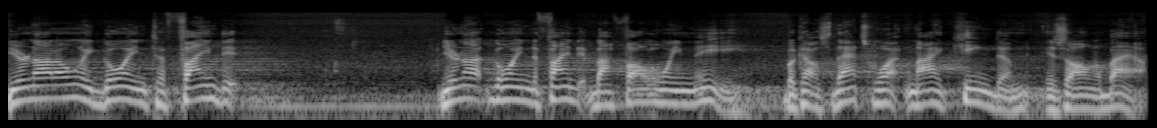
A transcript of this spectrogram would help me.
you're not only going to find it, you're not going to find it by following me, because that's what my kingdom is all about.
